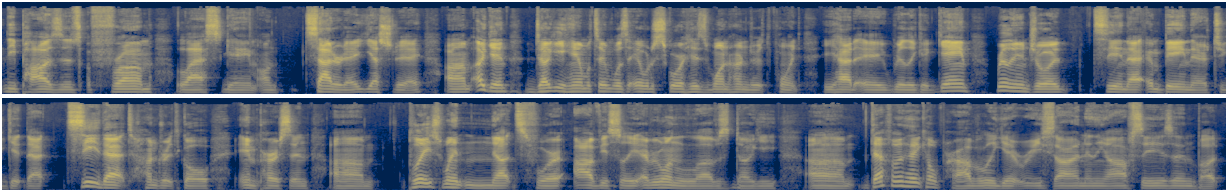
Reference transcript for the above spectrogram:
the positives from last game on Saturday, yesterday. Um, again, Dougie Hamilton was able to score his 100th point. He had a really good game. Really enjoyed seeing that and being there to get that, see that 100th goal in person. Um, place went nuts for it. Obviously, everyone loves Dougie. Um, definitely think he'll probably get re-signed in the off season, but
